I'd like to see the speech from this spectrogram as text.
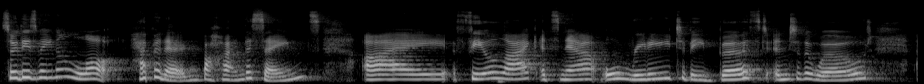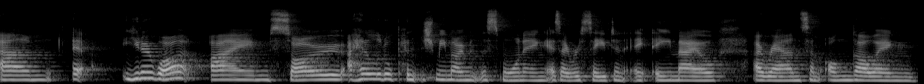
So, there's been a lot happening behind the scenes. I feel like it's now all ready to be birthed into the world. Um, it, you know what? I'm so. I had a little pinch me moment this morning as I received an e- email around some ongoing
